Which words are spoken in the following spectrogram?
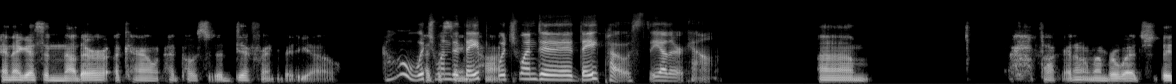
And I guess another account had posted a different video. Oh, which At the one did they? time. Which one did they post? The other account. Um, fuck, I don't remember which. They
